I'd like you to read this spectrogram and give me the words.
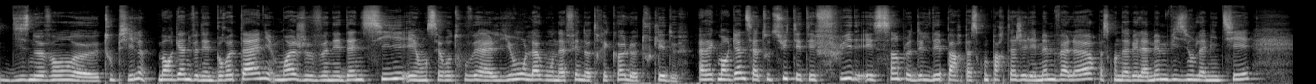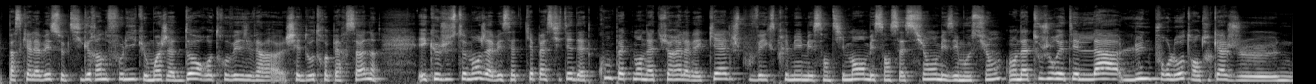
19 ans euh, tout pile. Morgane venait de Bretagne, moi je venais d'Annecy et on s'est retrouvés à Lyon, là où on a fait notre école euh, toutes les deux. Avec Morgane, ça a tout de suite été fluide et simple dès le départ parce qu'on partageait les mêmes valeurs, parce qu'on avait la même vision de l'amitié, parce qu'elle avait ce petit grain de folie que moi j'adore retrouver chez d'autres personnes et que justement j'avais cette capacité d'être complètement naturelle avec elle, je pouvais exprimer mes sentiments, mes sensations, mes émotions. On a toujours été là l'une pour l'autre, en tout cas je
